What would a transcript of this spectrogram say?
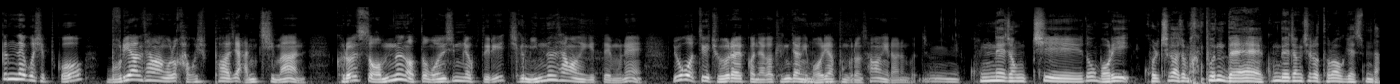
끝내고 싶고 무리한 상황으로 가고 싶어 하지 않지만 그럴 수 없는 어떤 원심력들이 지금 있는 상황이기 때문에 이거 어떻게 조율할 거냐가 굉장히 머리 아픈 그런 상황이라는 거죠. 음, 국내 정치도 머리 골치가 좀 아픈데 국내 정치로 돌아오겠습니다.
